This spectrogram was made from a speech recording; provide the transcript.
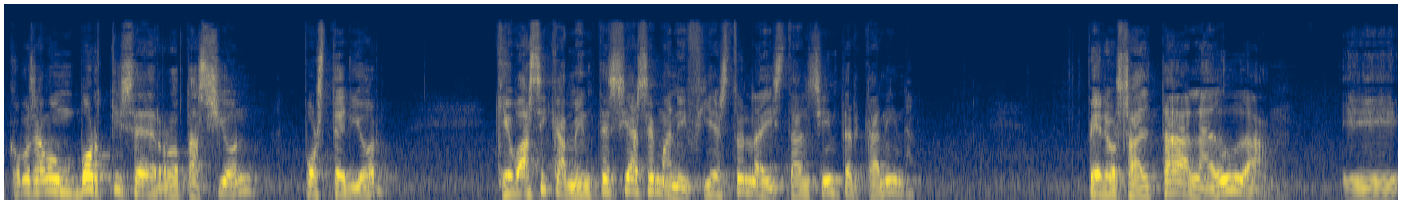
¿cómo se llama? Un vórtice de rotación posterior que básicamente se hace manifiesto en la distancia intercanina. Pero salta a la duda, eh,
